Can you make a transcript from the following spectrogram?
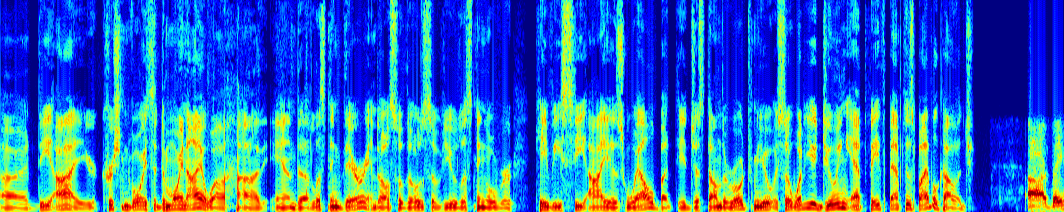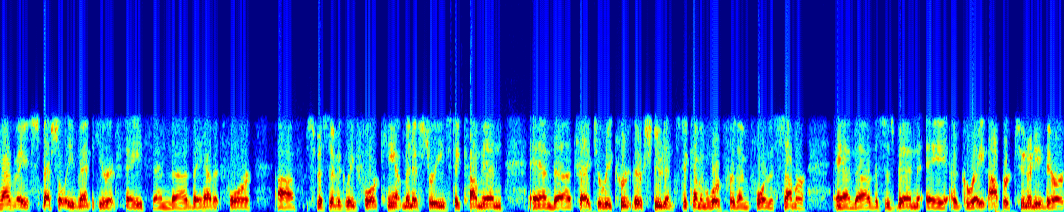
uh, your Christian Voice at Des Moines, Iowa, uh, and uh, listening there, and also those of you listening over KVCI as well, but just down the road from you. So, what are you doing at Faith Baptist Bible College? Uh, they have a special event here at Faith, and uh, they have it for uh, specifically for camp ministries to come in and uh, try to recruit their students to come and work for them for the summer. And uh, this has been a, a, great opportunity. There are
